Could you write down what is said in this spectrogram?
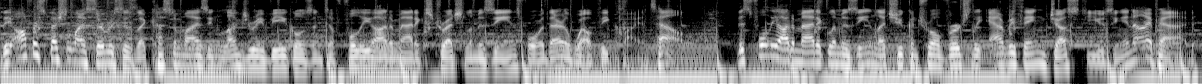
They offer specialized services like customizing luxury vehicles into fully automatic stretch limousines for their wealthy clientele. This fully automatic limousine lets you control virtually everything just using an iPad.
